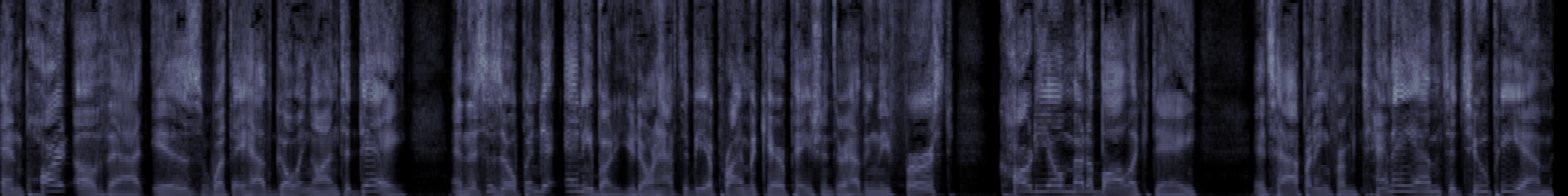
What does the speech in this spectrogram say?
And part of that is what they have going on today. And this is open to anybody. You don't have to be a Primacare patient. They're having the first cardio metabolic day. It's happening from 10 a.m. to 2 p.m.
